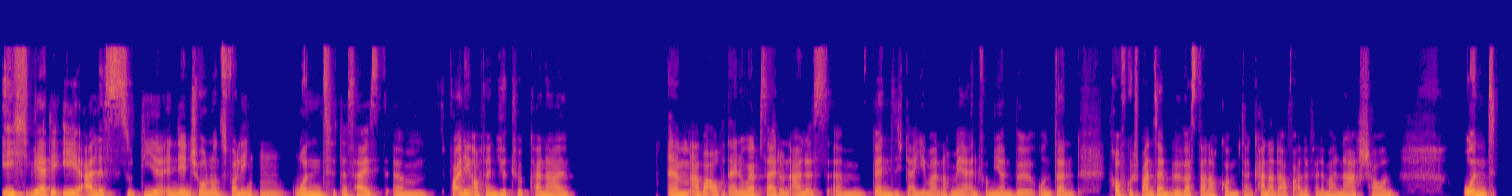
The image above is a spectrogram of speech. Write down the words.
Ich werde eh alles zu dir in den Shownotes verlinken. Und das heißt, ähm, vor allen Dingen auch dein YouTube-Kanal, ähm, aber auch deine Website und alles, ähm, wenn sich da jemand noch mehr informieren will und dann drauf gespannt sein will, was da noch kommt, dann kann er da auf alle Fälle mal nachschauen. Und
